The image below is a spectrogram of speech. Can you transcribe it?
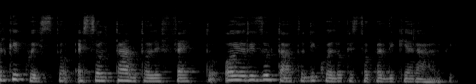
perché questo è soltanto l'effetto o il risultato di quello che sto per dichiararvi.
